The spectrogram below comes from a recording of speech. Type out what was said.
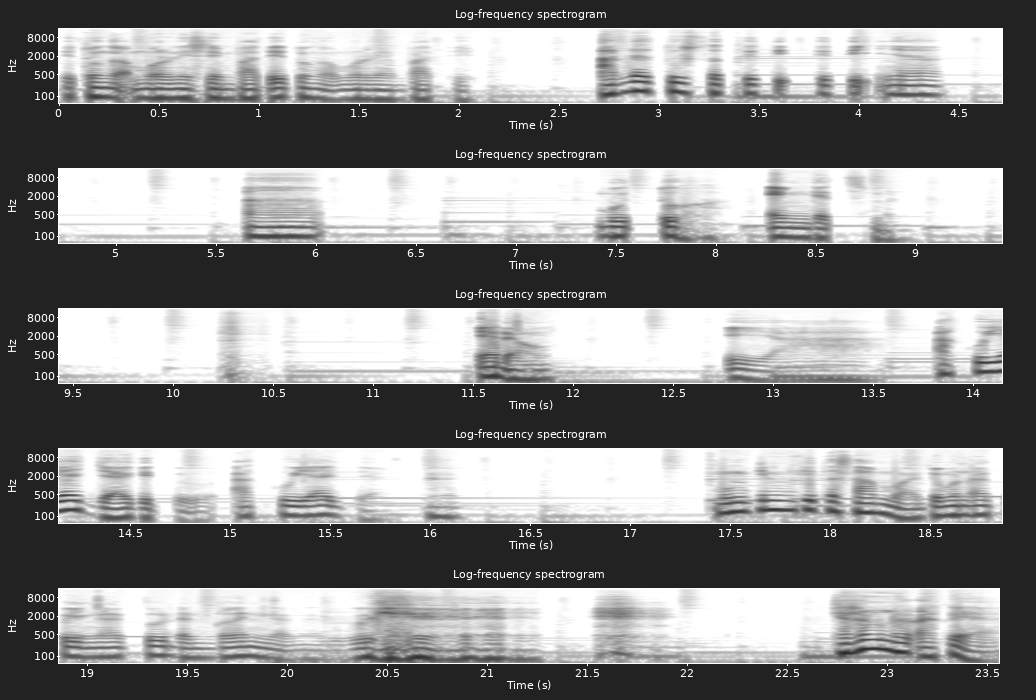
Itu nggak murni simpati itu nggak murni empati. Ada tuh setitik-titiknya uh, butuh engagement. Ya dong. Iya aku aja gitu aku aja. Mungkin kita sama cuman aku yang ngaku dan kalian nggak ngaku. Karena menurut aku ya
